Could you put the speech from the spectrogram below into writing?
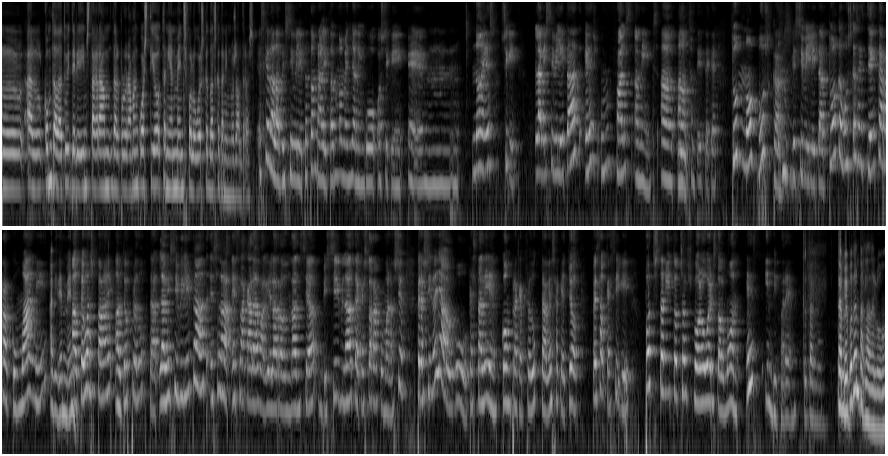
el compte de Twitter i d'Instagram del programa en qüestió, tenien menys followers que dels que tenim nosaltres. És que de la visibilitat en realitat no menja ningú, o sigui, eh, no és... O sigui, la visibilitat és un fals amics, en, en el sentit de que tu no busques visibilitat, tu el que busques és gent que recomani Evidentment. el teu espai, el teu producte. La visibilitat és la, és la cara, valgui la redundància, visible d'aquesta recomanació. Però si no hi ha algú que està dient compra aquest producte, ves a aquest joc, fes el que sigui, pots tenir tots els followers del món, és indiferent. Totalment. També podem parlar de lo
